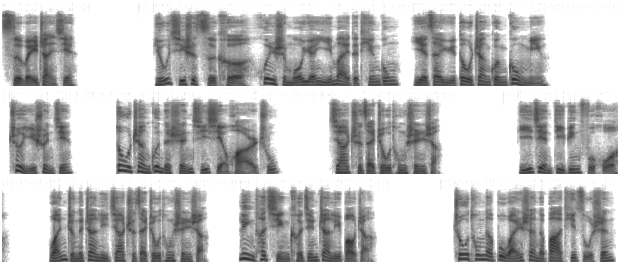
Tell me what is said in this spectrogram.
此为战仙，尤其是此刻混世魔猿一脉的天宫也在与斗战棍共鸣。这一瞬间，斗战棍的神奇显化而出，加持在周通身上。一剑地冰复活，完整的战力加持在周通身上，令他顷刻间战力暴涨。周通那不完善的霸体祖身，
